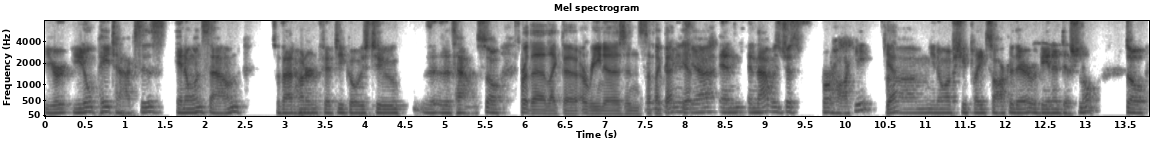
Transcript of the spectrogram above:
your, you don't pay taxes in Owen Sound. So that 150 goes to the, the town. So For the like the arenas and stuff like that. yeah. Yeah. And, and that was just for hockey. Yeah. Um, you know, if she played soccer there, it would be an additional. So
